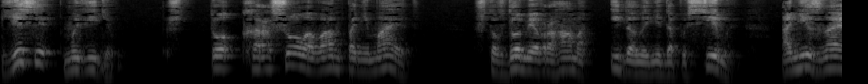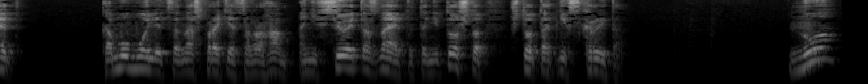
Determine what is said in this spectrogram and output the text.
Если мы видим, что хорошо Лаван понимает, что в доме Авраама идолы недопустимы, они знают, кому молится наш протец Авраам, они все это знают, это не то, что что-то от них скрыто. Но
